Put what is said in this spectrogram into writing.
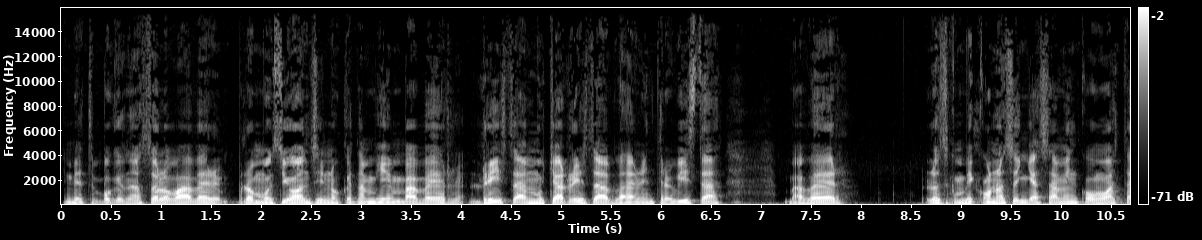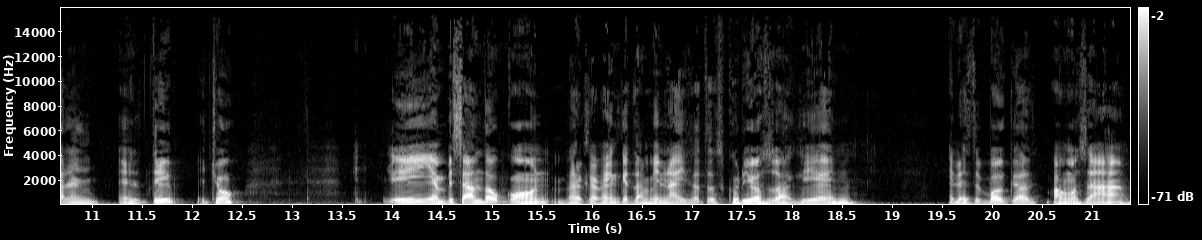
En este podcast no solo va a haber promoción, sino que también va a haber risas, muchas risas, va a haber entrevistas, va a haber los que me conocen ya saben cómo va a estar el, el trip, el show. Y empezando con, para que ven que también hay datos curiosos aquí en, en este podcast, vamos a,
